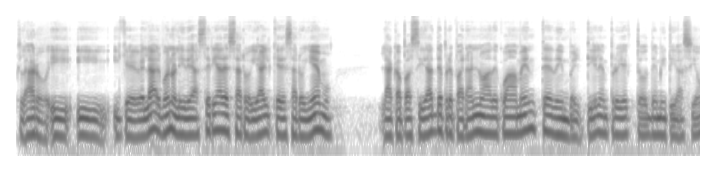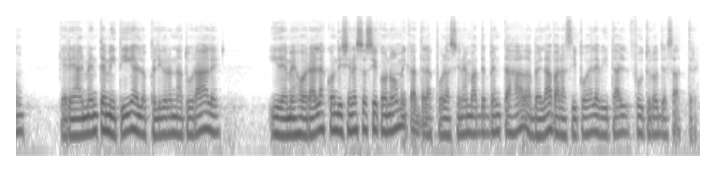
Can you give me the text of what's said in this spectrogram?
Claro, y, y, y que, ¿verdad? Bueno, la idea sería desarrollar, que desarrollemos la capacidad de prepararnos adecuadamente, de invertir en proyectos de mitigación que realmente mitiguen los peligros naturales y de mejorar las condiciones socioeconómicas de las poblaciones más desventajadas, ¿verdad? Para así poder evitar futuros desastres.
